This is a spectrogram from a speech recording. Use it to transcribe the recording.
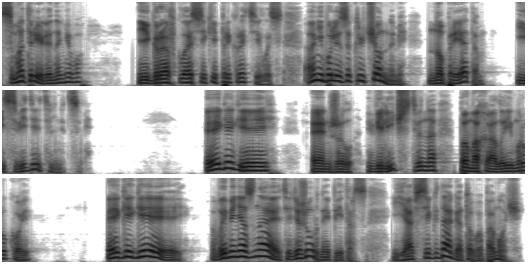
смотрели на него. Игра в классике прекратилась. Они были заключенными, но при этом и свидетельницами. «Эгегей!» — Энджел величественно помахала им рукой. «Эгегей! Вы меня знаете, дежурный Питерс. Я всегда готова помочь».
